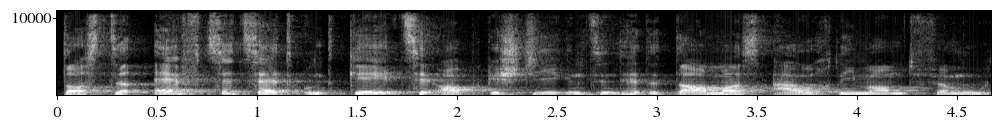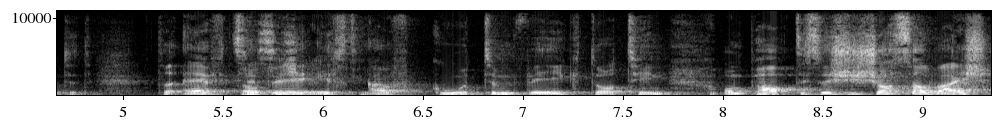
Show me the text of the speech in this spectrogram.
Dass der FCZ und GC abgestiegen sind, hätte damals auch niemand vermutet. Der FCB ist, ist, auf gutem Weg dorthin. Und Patrick, das ist schon so, weißt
